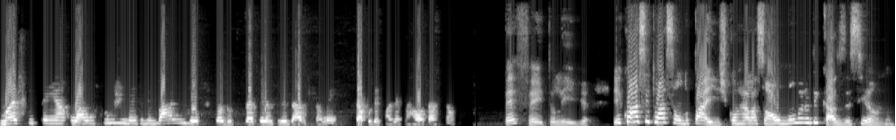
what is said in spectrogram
mas que tenha o surgimento de vários outros produtos para serem utilizados também, para poder fazer essa rotação. Perfeito, Lívia. E qual a situação do país com relação ao número de casos esse ano?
